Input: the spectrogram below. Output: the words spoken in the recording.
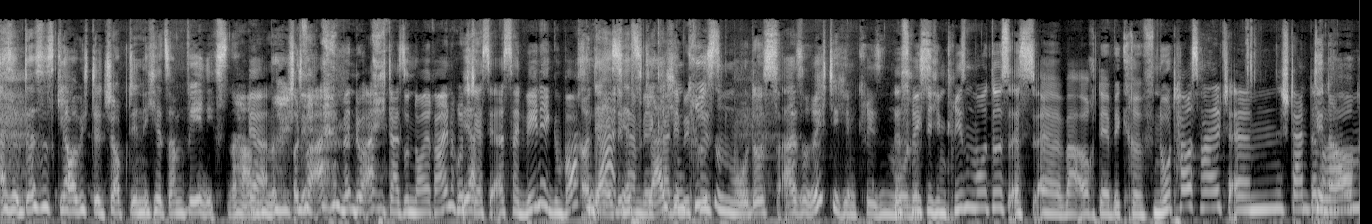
Also das ist, glaube ich, der Job, den ich jetzt am wenigsten haben ja. möchte. Und vor allem, wenn du eigentlich da so neu reinrutscht, ja. der ist ja erst seit wenigen Wochen Und da. ist jetzt gleich im Krisenmodus, also richtig im Krisenmodus. Das ist richtig im Krisenmodus. Es äh, war auch der Begriff Nothaushalt ähm, stand im genau. Raum.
